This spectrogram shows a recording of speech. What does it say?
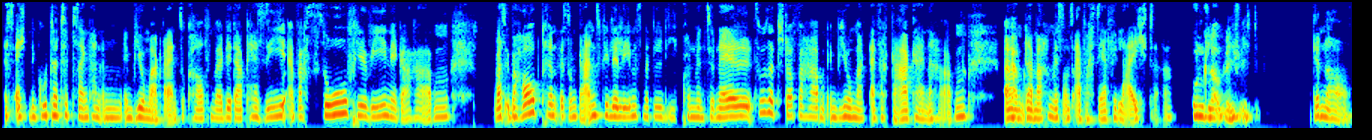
es echt ein guter Tipp sein kann, im, im Biomarkt einzukaufen, weil wir da per se einfach so viel weniger haben was überhaupt drin ist und ganz viele Lebensmittel, die konventionell Zusatzstoffe haben, im Biomarkt einfach gar keine haben. Ja. Ähm, da machen wir es uns einfach sehr viel leichter. Unglaublich wichtig. Genau.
